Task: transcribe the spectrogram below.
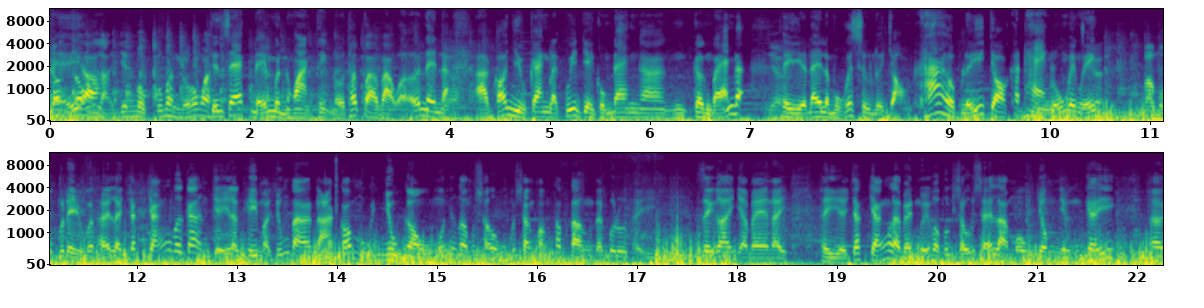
để đối à, lại danh mục của mình đúng không anh chính xác để mình hoàn thiện nội thất và vào ở nên là Dạ. à, có nhiều căn là quý anh chị cũng đang à, cần bán đó Dạ. thì đây là một cái sự lựa chọn khá hợp lý cho khách hàng luôn bên Nguyễn Dạ. Và một cái điều có thể là chắc chắn với các anh chị là khi mà chúng ta đã có một cái nhu cầu, muốn chúng ta muốn sở hữu một cái sản phẩm thấp tầng tại khu đô thị dây gai nhà bè này, thì à, chắc chắn là bên Nguyễn và Phước Sửu sẽ là một trong những cái à,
